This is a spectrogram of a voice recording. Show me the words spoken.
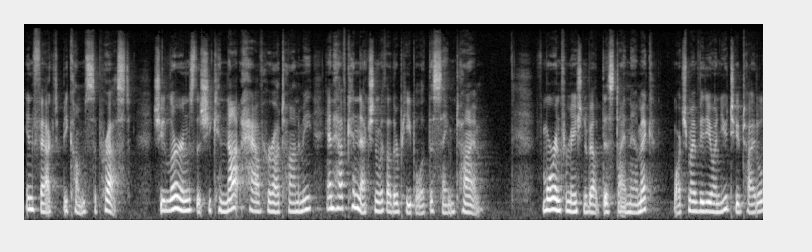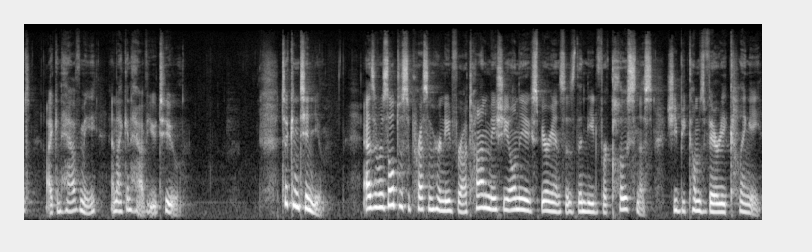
in fact, becomes suppressed. She learns that she cannot have her autonomy and have connection with other people at the same time. For more information about this dynamic, Watch my video on YouTube titled, I Can Have Me and I Can Have You Too. To continue, as a result of suppressing her need for autonomy, she only experiences the need for closeness. She becomes very clingy.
